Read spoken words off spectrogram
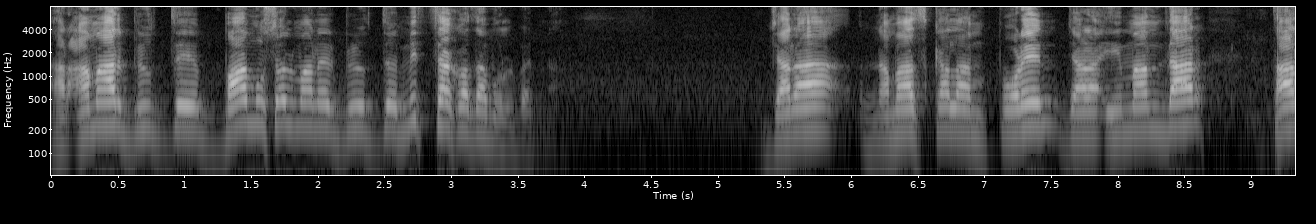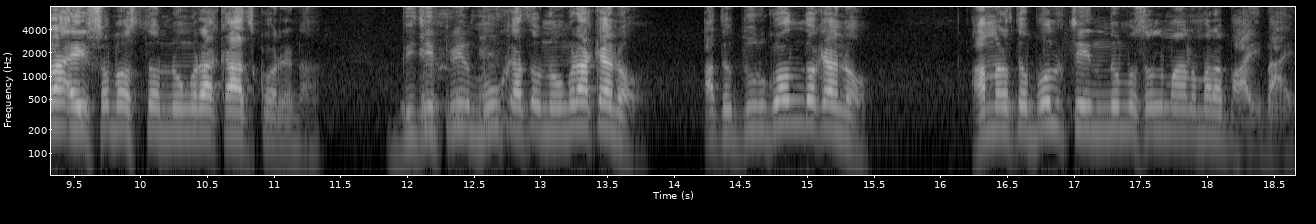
আর আমার বিরুদ্ধে বা মুসলমানের বিরুদ্ধে মিথ্যা কথা বলবেন না। যারা নামাজ কালাম পড়েন, যারা ইমানদার, তারা এই সমস্ত নোংরা কাজ করে না। বিজেপির মুখ এত নোংরা কেন? এত দুর্গন্ধ কেন? আমরা তো বলছি, হিন্দু, মুসলমান, আমরা ভাই ভাই।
